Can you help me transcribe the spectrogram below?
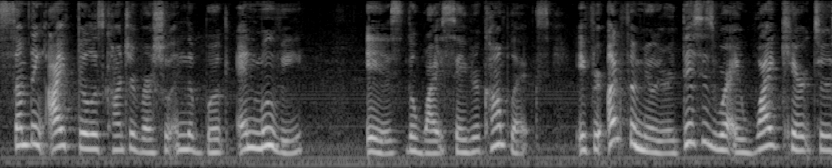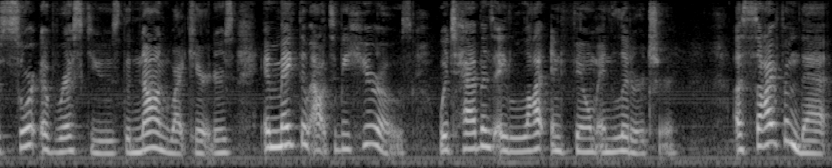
Something I feel is controversial in the book and movie is the white savior complex. If you're unfamiliar, this is where a white character sort of rescues the non white characters and make them out to be heroes, which happens a lot in film and literature. Aside from that,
